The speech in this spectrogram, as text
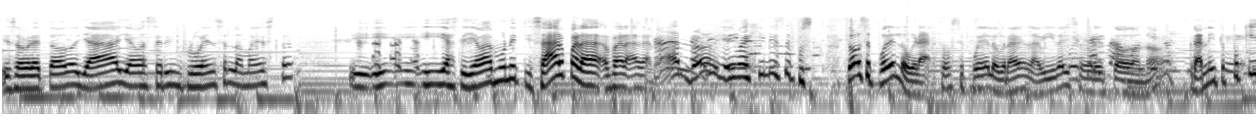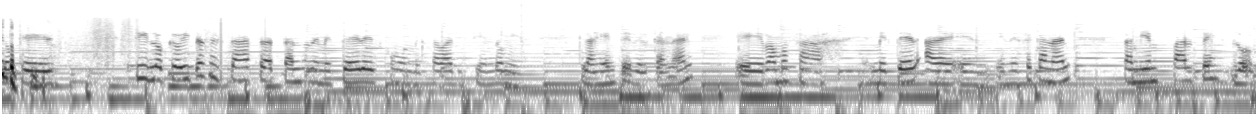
y sobre todo ya, ya va a ser influencer la maestra. Y, y, hasta ya va a monetizar para, para ganar, ¿no? Ya imagínense, pues todo se puede lograr, todo se puede lograr en la vida y pues sobre todo, ¿no? Granito, poquito, poquito. Sí, lo que ahorita se está tratando de meter es como me estaba diciendo mis, la gente del canal, eh, vamos a meter en, ese canal también parte los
